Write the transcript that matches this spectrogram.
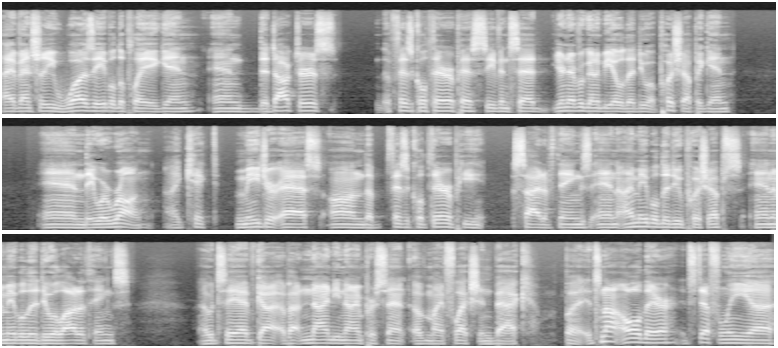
I eventually was able to play again, and the doctors, the physical therapists even said, You're never going to be able to do a push up again. And they were wrong. I kicked major ass on the physical therapy side of things, and I'm able to do push ups and I'm able to do a lot of things. I would say I've got about 99% of my flexion back, but it's not all there. It's definitely, uh,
